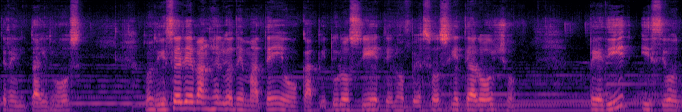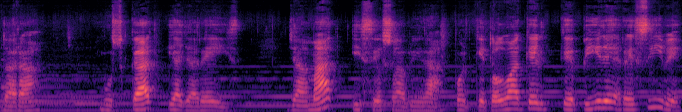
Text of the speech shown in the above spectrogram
32. Nos dice el Evangelio de Mateo, capítulo 7, los versos 7 al 8. Pedid y se os dará. Buscad y hallaréis Llamad y se os abrirá, porque todo aquel que pide recibe,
